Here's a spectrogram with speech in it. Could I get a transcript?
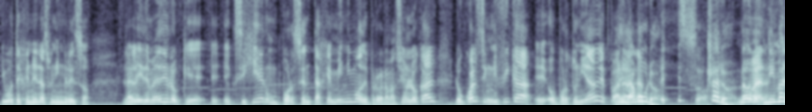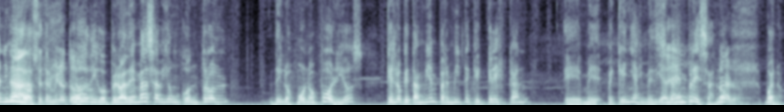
y vos te generás un ingreso. La ley de medios lo que eh, exigía era un porcentaje mínimo de programación local, lo cual significa eh, oportunidades para. De la- laburo. Eso. Claro, no, Bueno, ni más ni nada, menos. se terminó todo. No, digo, pero además había un control de los monopolios, que es lo que también permite que crezcan eh, me- pequeñas y medianas Sí, empresas, ¿no? claro. Bueno,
